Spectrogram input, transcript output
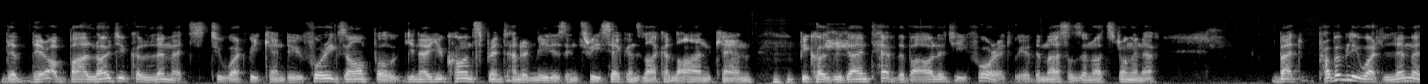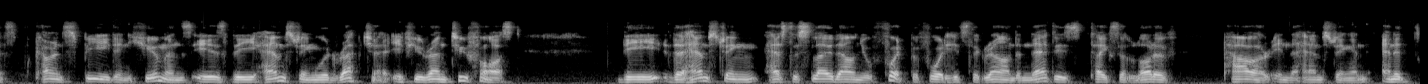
the, there are biological limits to what we can do. For example, you know, you can't sprint 100 meters in three seconds like a lion can because we don't have the biology for it. We, the muscles are not strong enough. But probably what limits current speed in humans is the hamstring would rupture if you run too fast. The the hamstring has to slow down your foot before it hits the ground, and that is takes a lot of power in the hamstring. And and it's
